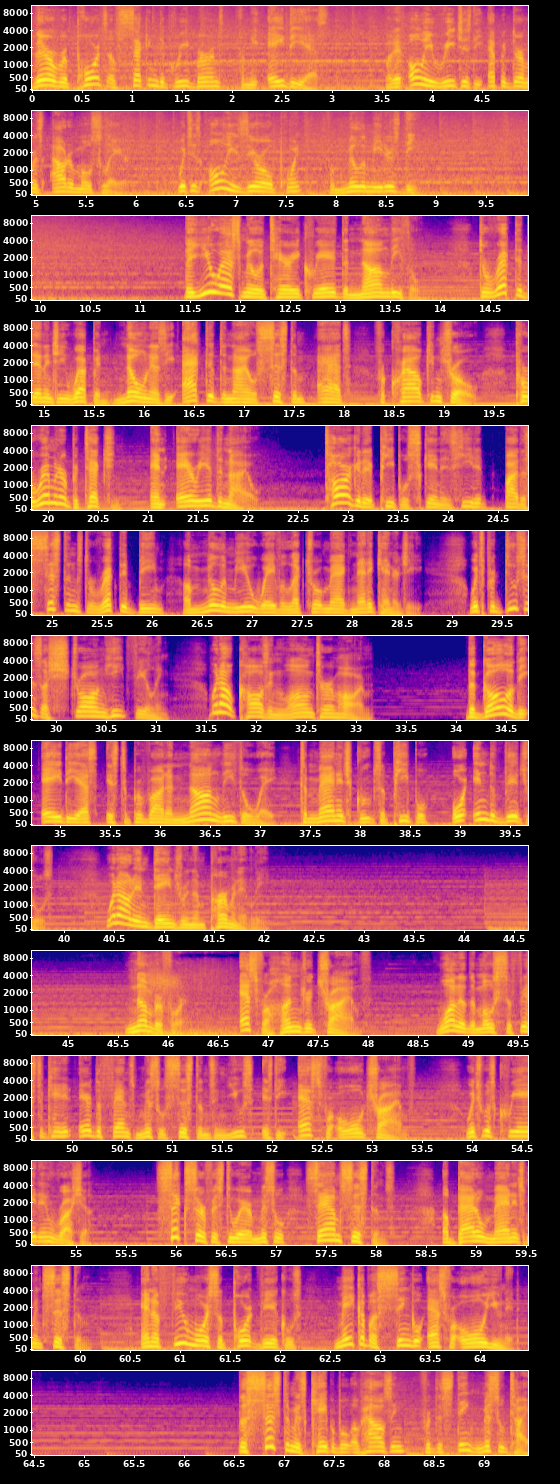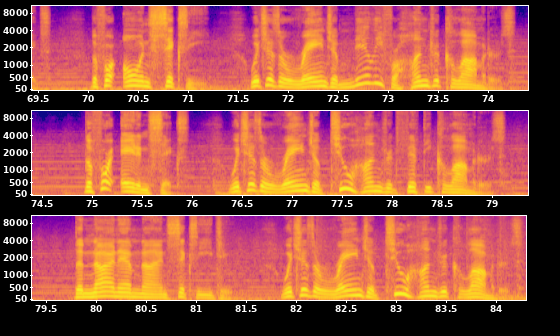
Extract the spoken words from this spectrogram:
There are reports of second degree burns from the ADS, but it only reaches the epidermis outermost layer, which is only 0.4 millimeters deep. The US military created the non-lethal, directed energy weapon known as the Active Denial System ADS for crowd control, perimeter protection, and area denial. Targeted people's skin is heated by the system's directed beam of millimeter wave electromagnetic energy, which produces a strong heat feeling without causing long-term harm. The goal of the ADS is to provide a non-lethal way to manage groups of people or individuals without endangering them permanently. Number 4. S-400 Triumph. One of the most sophisticated air defense missile systems in use is the S-400 Triumph, which was created in Russia. Six surface-to-air missile SAM systems, a battle management system, and a few more support vehicles make up a single S-400 unit. The system is capable of housing four distinct missile types, the 406E, which has a range of nearly 400 kilometers, the 486, which has a range of 250 kilometers, the 9M96E2, which has a range of 200 kilometers,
